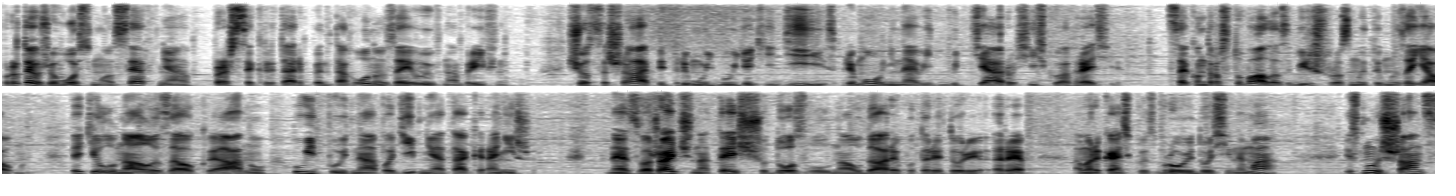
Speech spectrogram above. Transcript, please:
Проте вже 8 серпня прес-секретар Пентагону заявив на брифінгу, що США підтримують будь-які дії, спрямовані на відбиття російської агресії. Це контрастувало з більш розмитими заявами, які лунали за океану у відповідь на подібні атаки раніше. Незважаючи на те, що дозволу на удари по території РФ американської зброї досі нема, існує шанс,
